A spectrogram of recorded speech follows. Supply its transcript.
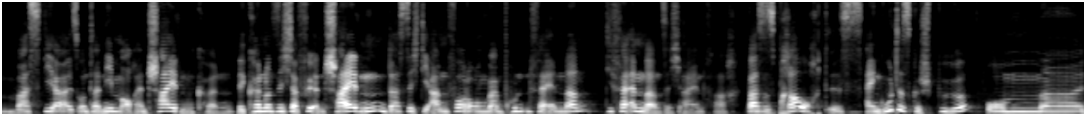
was wir als Unternehmen auch entscheiden können. Wir können uns nicht dafür entscheiden, dass sich die Anforderungen beim Kunden verändern die verändern sich einfach. Was es braucht, ist ein gutes Gespür, um äh,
